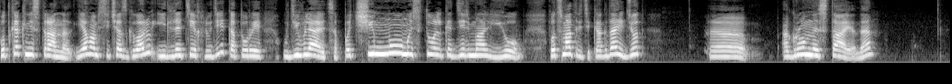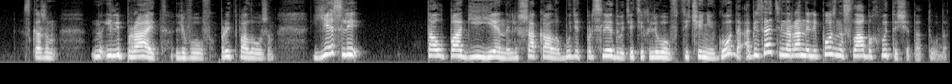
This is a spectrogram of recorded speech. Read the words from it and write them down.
Вот как ни странно, я вам сейчас говорю, и для тех людей, которые удивляются, почему мы столько дерьма льем. Вот смотрите, когда идет э, огромная стая, да, скажем, ну или прайд львов, предположим. Если толпа гиен или шакалов будет преследовать этих львов в течение года, обязательно рано или поздно слабых вытащат оттуда.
